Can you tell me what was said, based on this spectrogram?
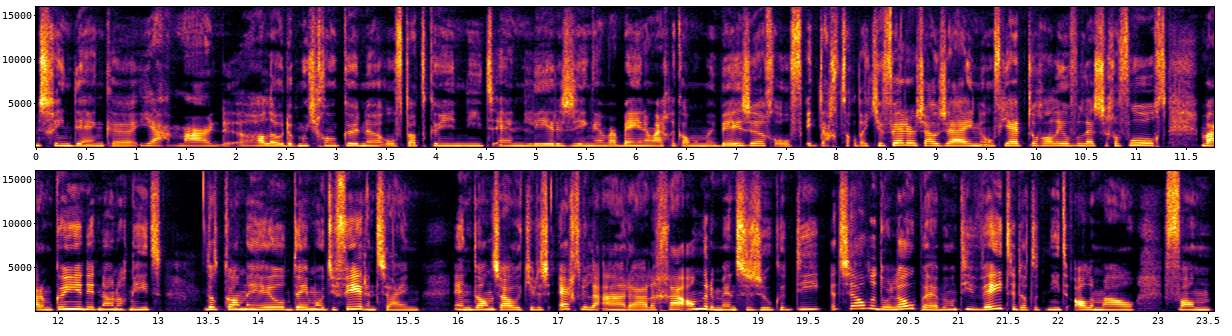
misschien denken, ja, maar uh, hallo, dat moet je gewoon kunnen of dat kun je niet en leren zingen. Waar ben je nou eigenlijk allemaal mee bezig? Of ik dacht al dat je verder zou zijn of je hebt toch al heel veel lessen gevolgd. Waarom kun je dit nou nog niet? Dat kan heel demotiverend zijn. En dan zou ik je dus echt willen aanraden: ga andere mensen zoeken die hetzelfde doorlopen hebben, want die weten dat het niet allemaal van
